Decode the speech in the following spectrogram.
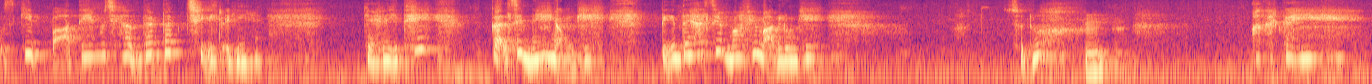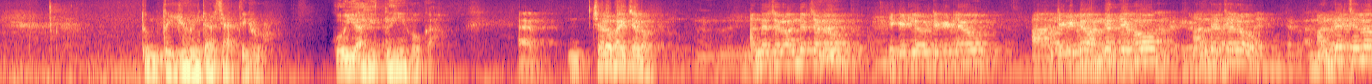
उसकी बातें मुझे अंदर तक छील रही हैं। कह रही थी कल से नहीं आऊँगी। दीनदयाल से माफ़ी मांग लूँगी। सुनो। अगर कहीं तुम तो यूँ ही डर जाती हो। कोई अहित नहीं होगा। चलो भाई, चलो। अंदर चलो अंदर चलो। टिकट लो टिकट लो। हाँ टिकट लो, अंदर देखो। अंदर चलो। अंदर चलो।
